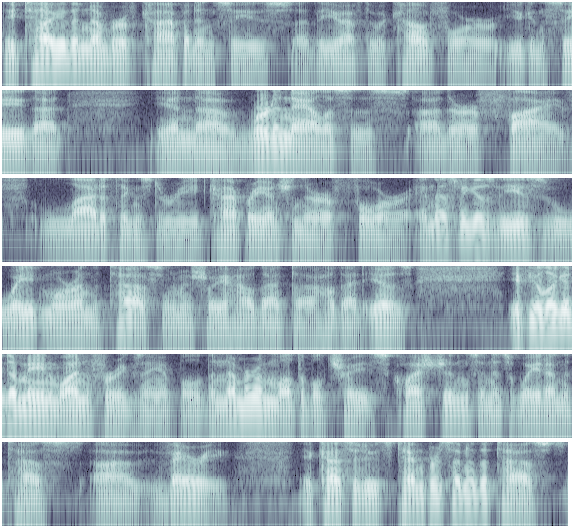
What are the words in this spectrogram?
They tell you the number of competencies uh, that you have to account for. You can see that in uh, word analysis, uh, there are five. A lot of things to read. Comprehension, there are four, and that's because these weight more on the test. And I'm going to show you how that uh, how that is. If you look at domain one, for example, the number of multiple choice questions and its weight on the test uh, vary. It constitutes 10% of the test,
